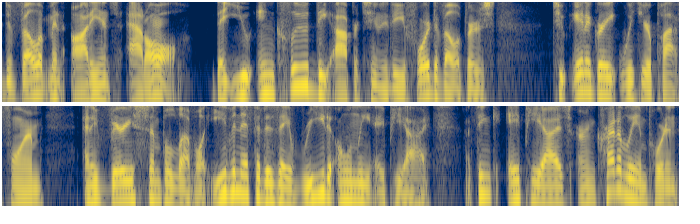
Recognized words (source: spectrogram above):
development audience at all, that you include the opportunity for developers to integrate with your platform at a very simple level, even if it is a read only API. I think APIs are incredibly important,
